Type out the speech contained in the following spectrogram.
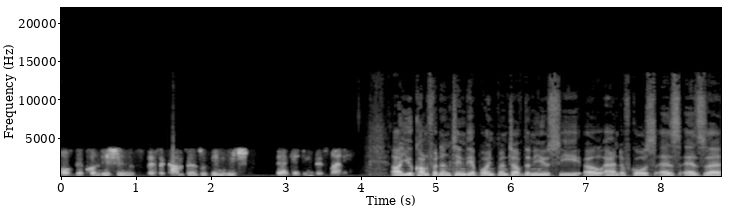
of the conditions, the circumstances within which they are getting this money. Are you confident in the appointment of the new CEO and, of course, as as uh,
